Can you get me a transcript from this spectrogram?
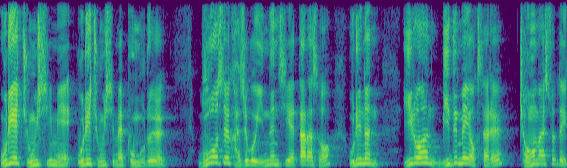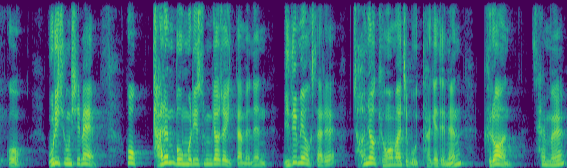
우리의 중심이 우리 중심의 보물을 무엇을 가지고 있는지에 따라서 우리는 이러한 믿음의 역사를 경험할 수도 있고 우리 중심에 혹 다른 보물이 숨겨져 있다면은 믿음의 역사를 전혀 경험하지 못하게 되는 그런 삶을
